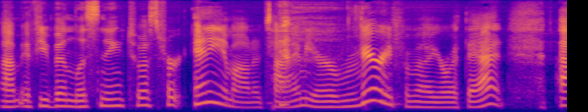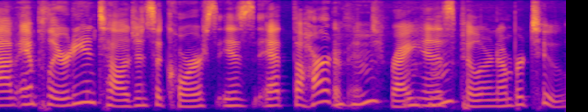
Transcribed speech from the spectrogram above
Um, if you've been listening to us for any amount of time, you're very familiar with that. Um, and polarity intelligence, of course, is at the heart of it, right? And it's pillar number two.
